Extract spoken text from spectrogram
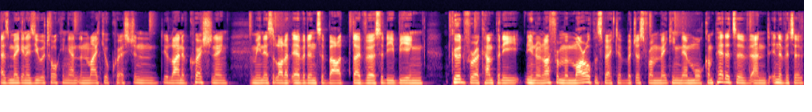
as Megan as you were talking and, and Mike your question your line of questioning. I mean, there's a lot of evidence about diversity being good for a company. You know, not from a moral perspective, but just from making them more competitive and innovative.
